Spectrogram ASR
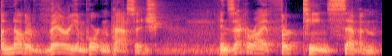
another very important passage in Zechariah 13 7.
